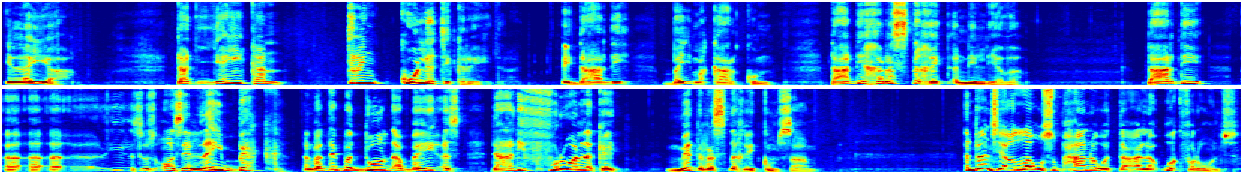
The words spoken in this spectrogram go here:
ilayya. Dat jy kan tranquility kry. Uit daardie by mekaar kom. Daardie gerustigheid in die lewe. Daardie uh uh uh soos ons sê lay back en wat ek bedoel daarbey is daardie vrolikheid met rustigheid kom saam. En dan sê Allah subhanahu wa ta'ala ook vir ons:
